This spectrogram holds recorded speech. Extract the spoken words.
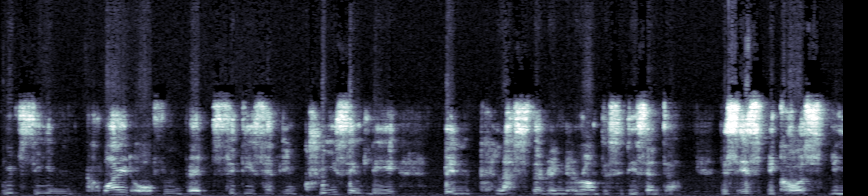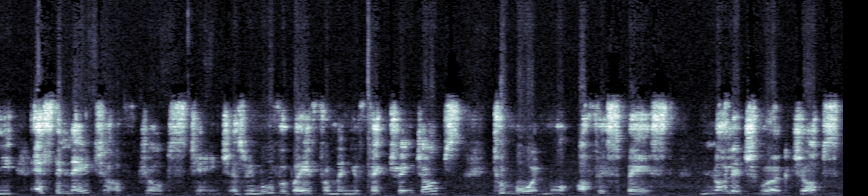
we've seen quite often that cities have increasingly been clustering around the city center. This is because the as the nature of jobs change, as we move away from manufacturing jobs to more and more office-based knowledge work jobs,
